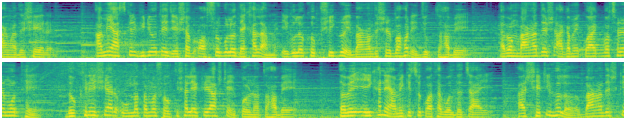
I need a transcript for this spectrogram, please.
বাংলাদেশের। আমি আজকের ভিডিওতে যেসব অস্ত্রগুলো দেখালাম, এগুলো খুব শীঘ্রই বাংলাদেশের বহরে যুক্ত হবে এবং বাংলাদেশ আগামী কয়েক বছরের মধ্যে দক্ষিণ এশিয়ার অন্যতম শক্তিশালী একটি রাষ্ট্রে পরিণত হবে। তবে এইখানে আমি কিছু কথা বলতে চাই, আর সেটি হলো, বাংলাদেশকে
